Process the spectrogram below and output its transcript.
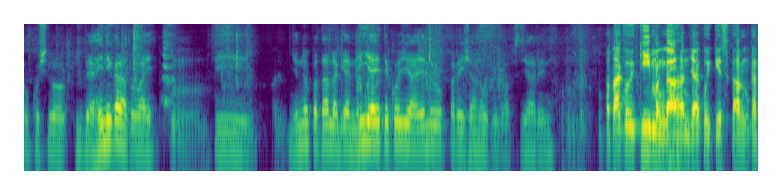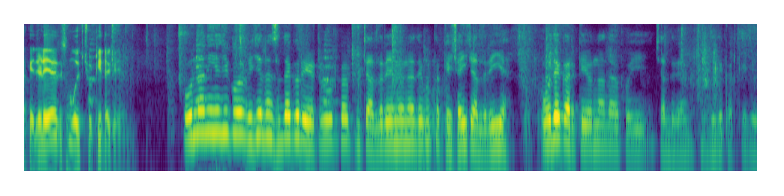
ਉਹ ਕੁਝ ਵੈਸੇ ਨਹੀਂ ਘਰਾਂ ਤੋਂ ਆਏ। ਹੂੰ ਵੀ ਜਿਹਨੂੰ ਪਤਾ ਲੱਗਿਆ ਨਹੀਂ ਆਏ ਤੇ ਕੁਝ ਆਏ ਨੇ, ਉਹ ਪਰੇਸ਼ਾਨ ਹੋ ਕੇ ਵਾਪਸ ਜਾ ਰਹੇ ਨੇ। ਪਤਾ ਕੋਈ ਕੀ ਮੰਗਾ ਹਨ ਜਾਂ ਕੋਈ ਕਿਸ ਕਾਰਨ ਕਰਕੇ ਜਿਹੜੇ ਸਮੂਹਿਕ ਛੁੱਟੀ ਤੇ ਗਏ ਨੇ? ਉਹਨਾਂ ਦੀ ਜੀ ਕੋਈ ਵਿਜੀਲੈਂਸ ਦਾ ਕੋਈ ਰੇਟ ਰੂਟ ਕੋਈ ਚੱਲ ਰਹੇ ਨੇ ਉਹਨਾਂ ਦੇ ਕੋਈ ਧੱਕੇਸ਼ਾਹੀ ਚੱਲ ਰਹੀ ਹੈ। ਉਹਦੇ ਕਰਕੇ ਉਹਨਾਂ ਦਾ ਕੋਈ ਚੱਲ ਰਿਹਾ ਜਿਹਦੇ ਕਰਕੇ ਗਏ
